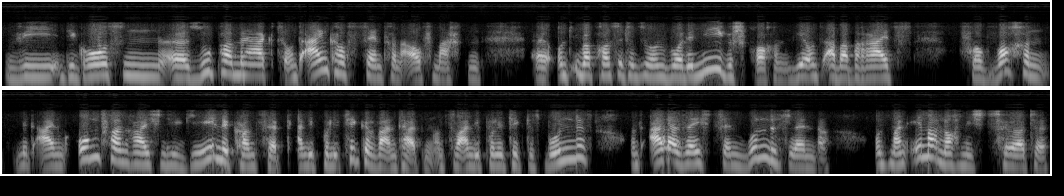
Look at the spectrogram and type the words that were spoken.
wie die großen äh, Supermärkte und Einkaufszentren aufmachten. Äh, und über Prostitution wurde nie gesprochen. Wir uns aber bereits vor Wochen mit einem umfangreichen Hygienekonzept an die Politik gewandt hatten, und zwar an die Politik des Bundes und aller 16 Bundesländer, und man immer noch nichts hörte,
